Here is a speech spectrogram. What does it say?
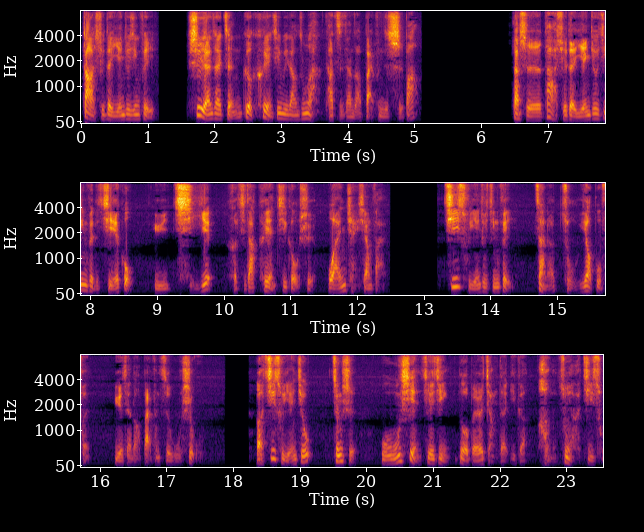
大学的研究经费。虽然在整个科研经费当中啊，它只占到百分之十八，但是大学的研究经费的结构与企业和其他科研机构是完全相反。基础研究经费占了主要部分，约占到百分之五十五，而基础研究真是无限接近诺贝尔奖的一个很重要的基础。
